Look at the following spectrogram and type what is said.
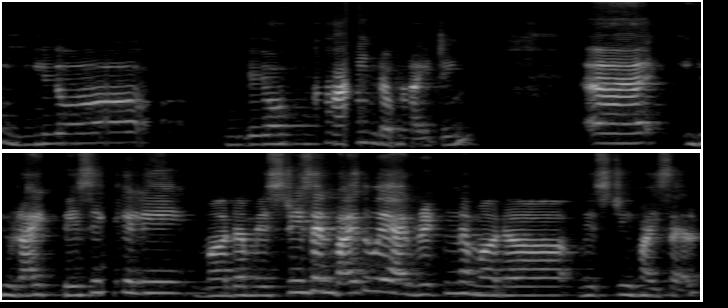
your your kind of writing, uh, you write basically murder mysteries. And by the way, I've written a murder mystery myself.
